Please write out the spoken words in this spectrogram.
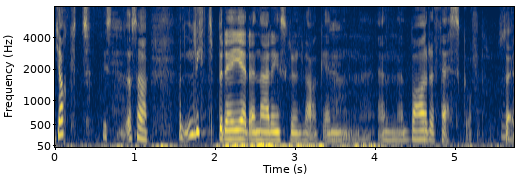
jakt. Altså litt bredere næringsgrunnlag enn en bare fisk og sau.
